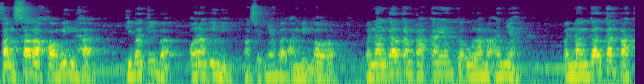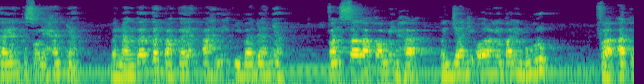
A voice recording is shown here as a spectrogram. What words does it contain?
fansalakha minha. Tiba-tiba orang ini maksudnya Bal'am bin Bawra menanggalkan pakaian keulamaannya menanggalkan pakaian kesolehannya menanggalkan pakaian ahli ibadahnya fansalakha minha menjadi orang yang paling buruk. Fa'at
